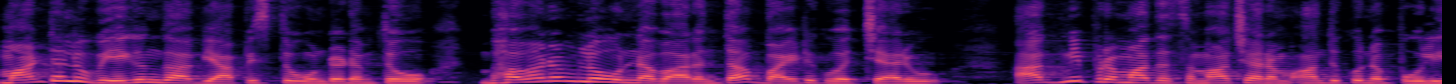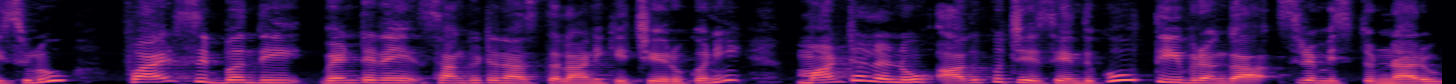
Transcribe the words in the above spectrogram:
మంటలు వేగంగా వ్యాపిస్తూ ఉండడంతో భవనంలో ఉన్న వారంతా బయటకు వచ్చారు. అగ్ని ప్రమాద సమాచారం అందుకున్న పోలీసులు ఫైర్ సిబ్బంది వెంటనే సంఘటనా స్థలానికి చేరుకొని మంటలను అదుపు చేసేందుకు తీవ్రంగా శ్రమిస్తున్నారు.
